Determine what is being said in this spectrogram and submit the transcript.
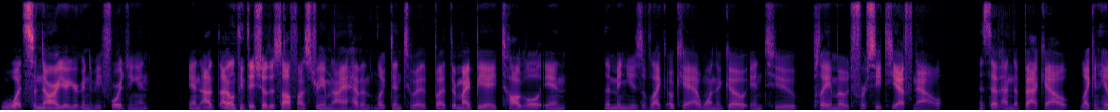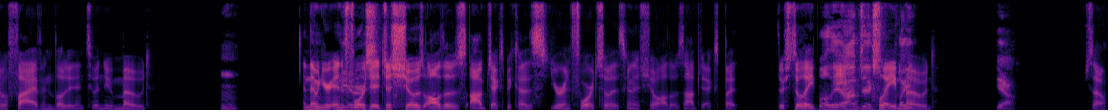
what scenario you're going to be forging in. And I, I don't think they showed this off on stream, and I haven't looked into it, but there might be a toggle in the menus of like, okay, I want to go into play mode for CTF now instead of having to back out like in Halo 5 and load it into a new mode. Hmm. And then when you're in Forge, it just shows all those objects because you're in Forge, so it's going to show all those objects. But there's still a, Well, the a objects play play- mode. Yeah, So,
